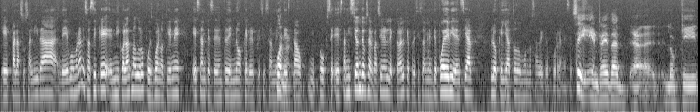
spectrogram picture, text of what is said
eh, para su salida de Evo Morales. Así que Nicolás Maduro, pues bueno, tiene ese antecedente de no querer precisamente esta, esta misión de observación electoral que precisamente puede evidenciar lo que ya todo el mundo sabe que ocurre en ese país. Sí, en realidad eh, lo que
